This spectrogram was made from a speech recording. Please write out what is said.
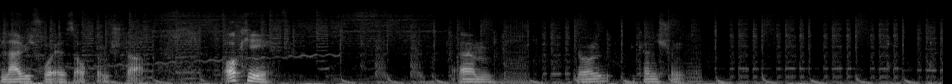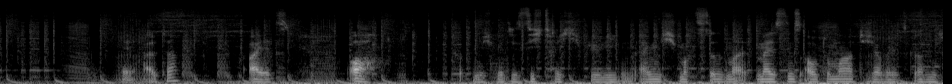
bleibe ich vorerst auch beim Stab. Okay. Ähm. Lol, kann ich schon. Hey, Alter. Ah, jetzt. Oh. Ich kann mich mit der Sicht richtig bewegen. Eigentlich macht es das meistens automatisch, aber jetzt gar nicht.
